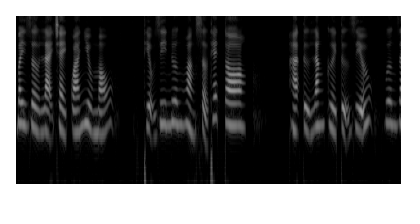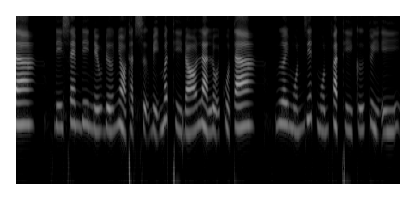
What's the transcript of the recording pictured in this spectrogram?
bây giờ lại chảy quá nhiều máu. Thiệu di nương hoảng sợ thét to. Hạ tử lăng cười tự diễu, vương gia, đi xem đi nếu đứa nhỏ thật sự bị mất thì đó là lỗi của ta. Ngươi muốn giết muốn phạt thì cứ tùy ý.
